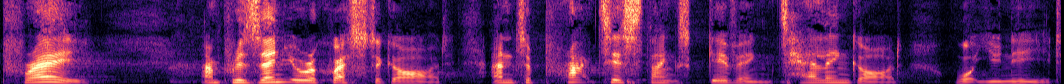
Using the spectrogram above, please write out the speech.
pray and present your requests to God and to practice thanksgiving, telling God what you need.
